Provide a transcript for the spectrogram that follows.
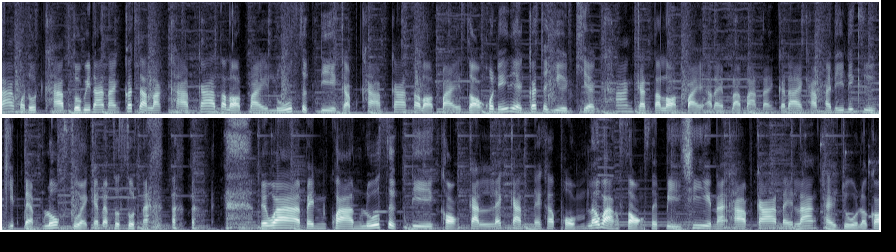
ร่างมนุษย์ครับตัวมินะนั้นก็จะรักคาบก้าตลอดไปรู้สึกดีกับคาบก้าตลอดไปสองคนนี้เนี่ยก็จะยืนเคียงข้างกันตลอดไปอะไรประมาณนั้นก็ได้ครับ อันนี้นี่คือคิดแบบโลกสวยกันแบบสุดๆนะ เรียกว่าเป็นความรู้สึกดีของกันและกันนะครับผมระหว่าง 2 สปีชีส์นะครับก้าในร่างไคจูแล้วก็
